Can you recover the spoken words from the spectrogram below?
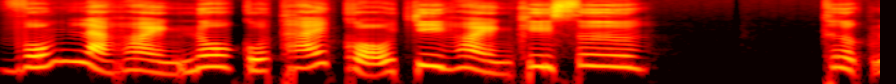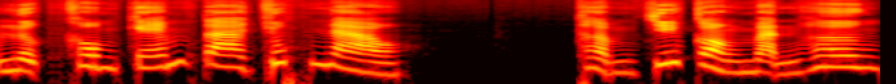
Vốn là hoàng nô của thái cổ chi hoàng khi xưa. Thực lực không kém ta chút nào. Thậm chí còn mạnh hơn.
